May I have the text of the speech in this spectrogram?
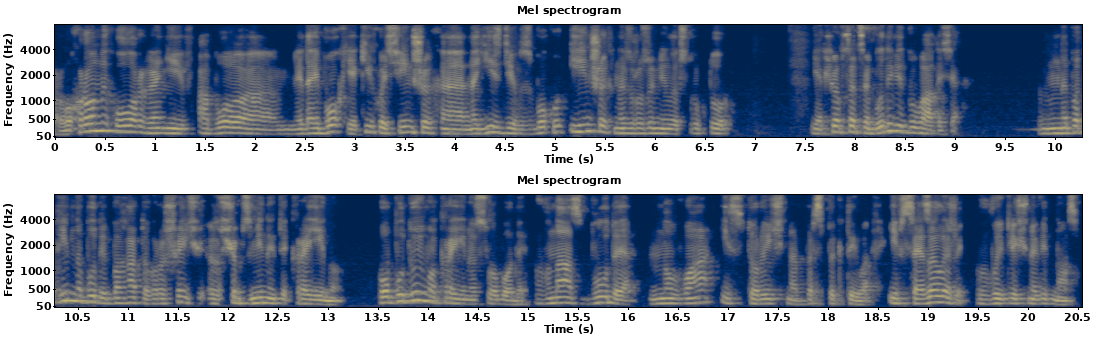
правоохоронних органів або, не дай Бог, якихось інших е, наїздів з боку інших незрозумілих структур. Якщо все це буде відбуватися, не потрібно буде багато грошей, щоб змінити країну. Побудуємо країну свободи. В нас буде нова історична перспектива, і все залежить виключно від нас.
